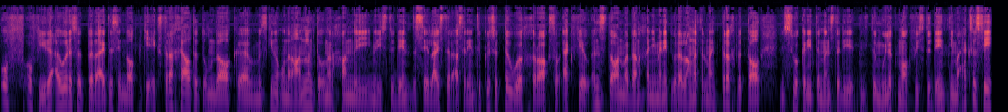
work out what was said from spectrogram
of of hierdie ouer is wat bereid is en dalk 'n bietjie ekstra geld het om dalk uh, miskien 'n onderhandeling te ondergaan met die met die studente sê luister as rentekoerse te hoog geraak sal ek vir jou instaan maar dan gaan jy my net oor 'n langer termyn terugbetaal en so kan jy ten minste die nie te moeilik maak vir die student nie. Maar ek sou sê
